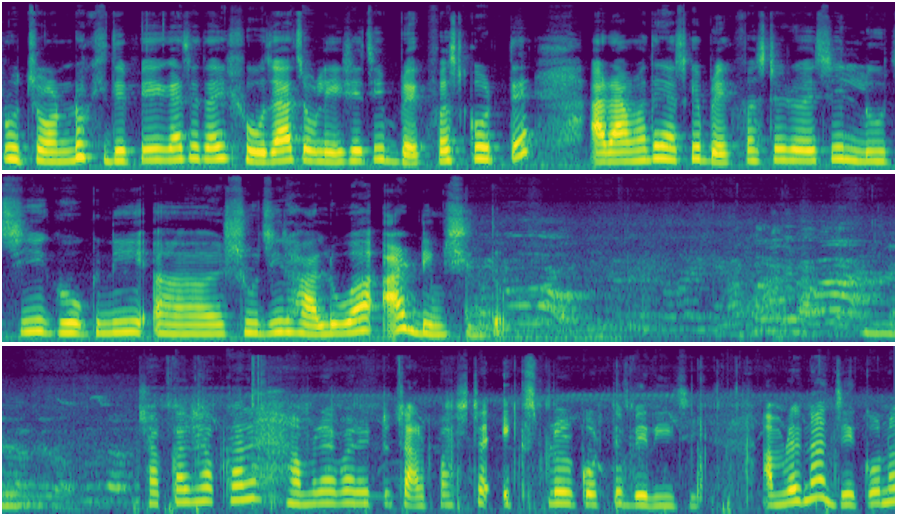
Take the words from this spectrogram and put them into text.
প্রচণ্ড খিদে পেয়ে গেছে তাই সোজা চলে এসেছি ব্রেকফাস্ট করতে। আর আমাদের আজকে ব্রেকফাস্টে রয়েছে লুচি ঘুগনি সুজির হালুয়া আর ডিম সিদ্ধ। সকাল সকাল আমরা এবার একটু চারপাশটা এক্সপ্লোর করতে বেরিয়েছি। আমরা না যে কোনো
